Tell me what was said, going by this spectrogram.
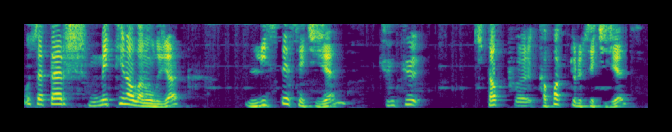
Bu sefer metin alan olacak. Liste seçeceğim. Çünkü kitap e, kapak türü seçeceğiz.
